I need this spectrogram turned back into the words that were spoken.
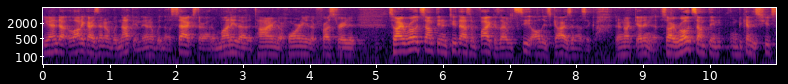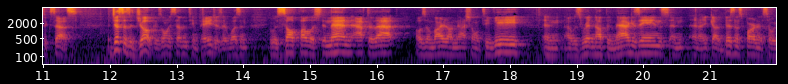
you end up, a lot of guys end up with nothing. They end up with no sex, they're out of money, they're out of time, they're horny, they're frustrated. So I wrote something in 2005 because I would see all these guys and I was like, they're not getting it. So I wrote something and became this huge success. Just as a joke, it was only 17 pages. It wasn't, it was self-published. And then after that, I was invited on national TV and I was written up in magazines and, and I got a business partner, so we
